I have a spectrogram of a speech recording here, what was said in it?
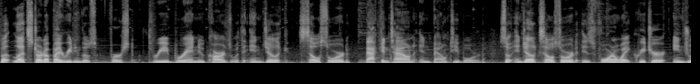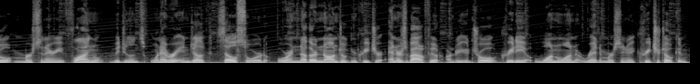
but let's start out by reading those first three brand new cards with the Angelic, Sellsword, Back in Town, and Bounty board. So Angelic Sellsword is 4 and a white creature, Angel, Mercenary, Flying, Vigilance. Whenever Angelic Sellsword or another non-token creature enters the battlefield under your control, create a 1-1 red Mercenary creature token.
